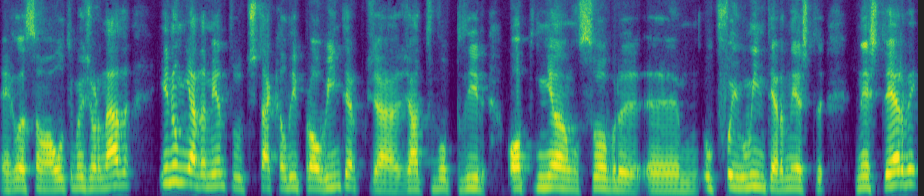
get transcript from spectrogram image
em relação à última jornada, e nomeadamente o destaque ali para o Inter, porque já, já te vou pedir opinião sobre um, eh, o que foi o Inter neste, neste derby,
